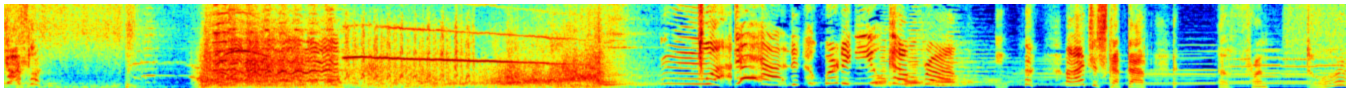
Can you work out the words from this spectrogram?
Gosalyn! Dad! Where did you come from? I just stepped out the front door.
